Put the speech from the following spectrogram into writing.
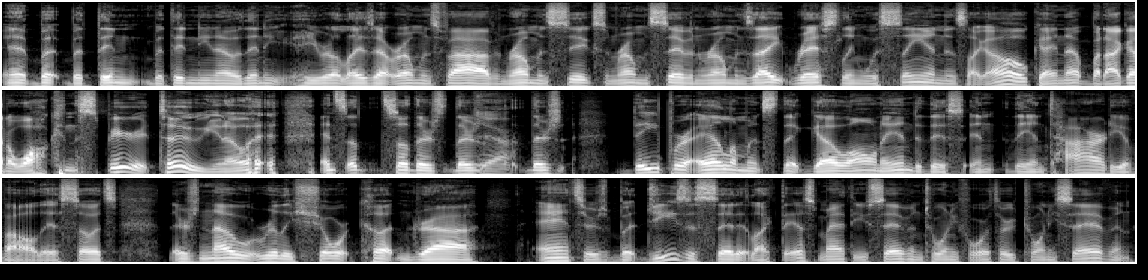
And, but but then but then you know then he, he lays out Romans five and Romans six and Romans seven and Romans eight wrestling with sin. And it's like oh okay now but I got to walk in the spirit too you know and so so there's there's Yeah. there's deeper elements that go on into this in the entirety of all this. So it's there's no really short cut and dry answers. But Jesus said it like this: Matthew seven twenty four through twenty seven.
